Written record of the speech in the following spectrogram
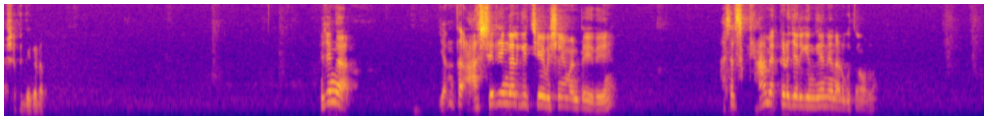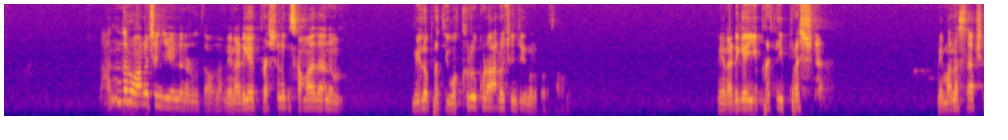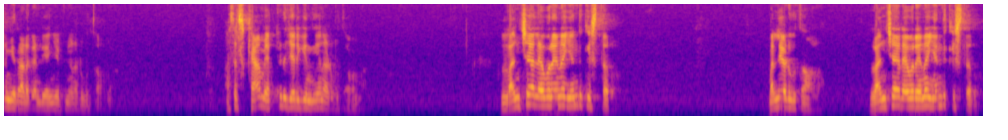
కక్షకు దిగడం. నిజంగా ఎంత ఆశ్చర్యం కలిగించే విషయం అంటే ఇది. అసలు స్కామ్ ఎక్కడ జరిగింది అని నేను అడుగుతా ఉన్నా. అందరూ ఆలోచన చేయండి అని అడుగుతా ఉన్నా. నేను అడిగే ప్రశ్నలకు సమాధానం మీలో ప్రతి ఒక్కరూ కూడా ఆలోచన చేయమని కోరుతా ఉన్నా. నేను అడిగే ఈ ప్రతి ప్రశ్న మీ మనస్సాక్షిని మీరు అడగండి అని చెప్పి నేను అడుగుతా ఉన్నా. అసలు స్కామ్ ఎక్కడ జరిగింది అని అడుగుతా ఉన్నా. లంచాలు ఎవరైనా ఎందుకు ఇస్తారు? మళ్ళీ అడుగుతా ఉన్నా. లంచాలు ఎవరైనా ఎందుకు ఇస్తారు?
